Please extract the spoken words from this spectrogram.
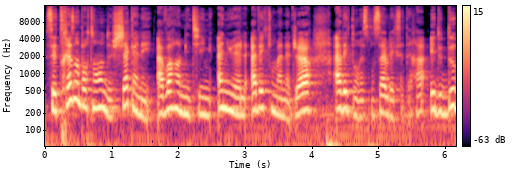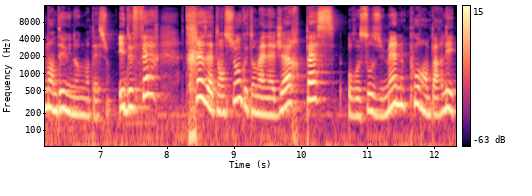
C'est très important de chaque année avoir un meeting annuel avec ton manager, avec ton responsable, etc. et de demander une augmentation. Et de faire très attention que ton manager passe ressources humaines pour en parler.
